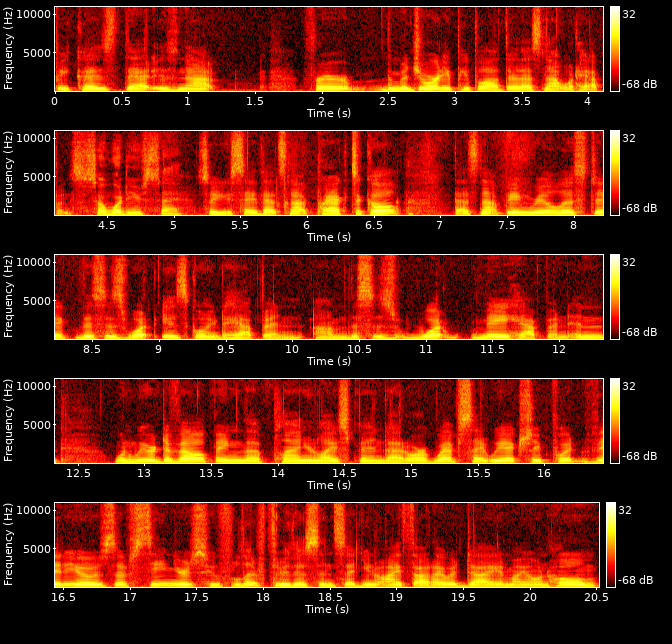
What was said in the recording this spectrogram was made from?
because that is not for the majority of people out there that's not what happens. So what do you say? So you say that's not practical, that's not being realistic. This is what is going to happen. Um, this is what may happen. And when we were developing the planyourlifespan.org website, we actually put videos of seniors who've lived through this and said, you know, I thought I would die in my own home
